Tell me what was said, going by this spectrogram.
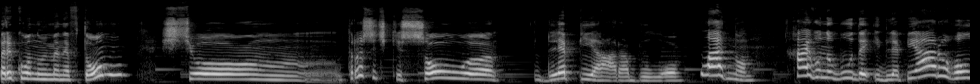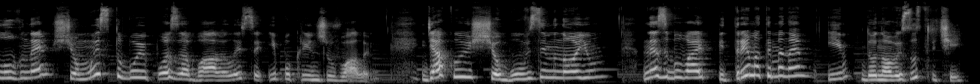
переконує мене в тому, що трошечки шоу е, для піара було. Ладно, хай воно буде і для піару. Головне, що ми з тобою позабавилися і покрінжували. Дякую, що був зі мною. Не забувай підтримати мене і до нових зустрічей!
